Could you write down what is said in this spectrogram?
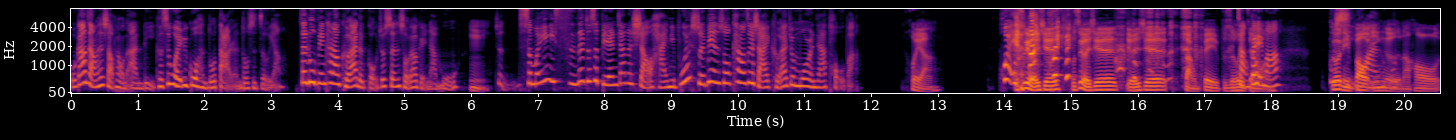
我刚刚讲的是小朋友的案例，可是我也遇过很多大人都是这样，在路边看到可爱的狗就伸手要给人家摸，嗯，就什么意思？那就是别人家的小孩，你不会随便说看到这个小孩可爱就摸人家头吧？会啊，会不是有一些，不是有一些有一些长辈不是会长辈？吗？如果你抱欢婴儿，然后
